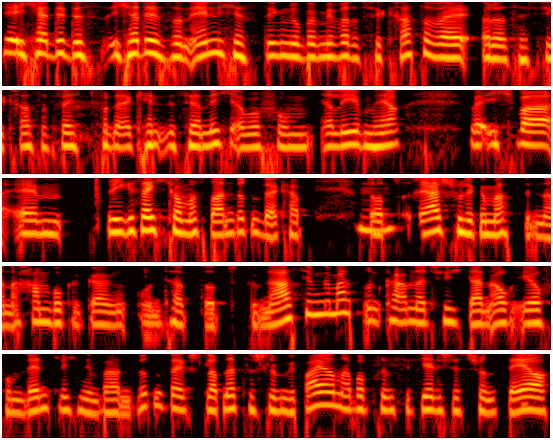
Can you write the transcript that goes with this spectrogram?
ja, ich hatte das, ich hatte so ein ähnliches Ding, nur bei mir war das viel krasser, weil, oder das heißt viel krasser, vielleicht von der Erkenntnis her nicht, aber vom Erleben her, weil ich war ähm, wie gesagt, ich komme aus Baden-Württemberg, habe mhm. dort Realschule gemacht, bin dann nach Hamburg gegangen und habe dort Gymnasium gemacht und kam natürlich dann auch eher vom ländlichen in Baden-Württemberg. Ich glaube nicht so schlimm wie Bayern, aber prinzipiell ist es schon sehr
